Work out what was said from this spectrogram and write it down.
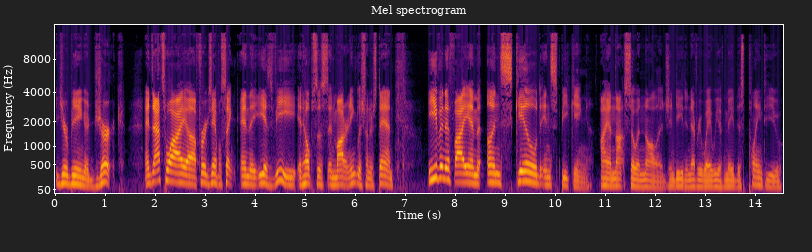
you're being a jerk. And that's why, uh, for example, in the ESV, it helps us in modern English understand even if I am unskilled in speaking, I am not so in knowledge. Indeed, in every way we have made this plain to you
